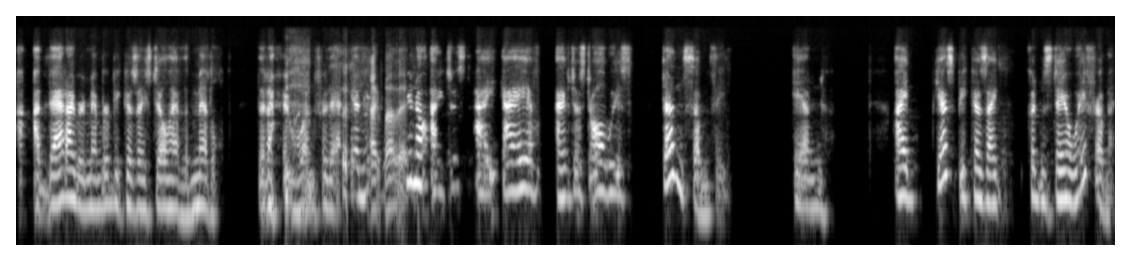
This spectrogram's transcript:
uh, that I remember because I still have the medal that I won for that. And I love it. You know, I just I I have I've just always done something, and I guess because I couldn't stay away from it.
